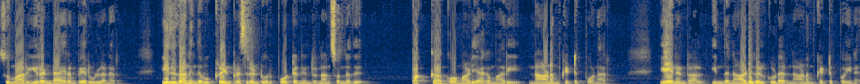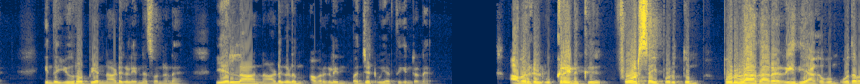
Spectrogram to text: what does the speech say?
சுமார் இரண்டாயிரம் பேர் உள்ளனர். இதுதான் இந்த உக்ரைன் பிரசிடென்ட் ஒரு போட்டன் என்று நான் சொன்னது. பக்கா கோமாளியாக மாறி நாணம் கெட்டு போனார். ஏனென்றால் இந்த நாடுகள் கூட நாணம் கெட்டு போயின. இந்த யூரோப்பியன் நாடுகள் என்ன சொன்னன? எல்லா நாடுகளும் அவர்களின் பட்ஜெட் உயர்த்துகின்றன. அவர்கள் உக்ரைனுக்கு போர்ஸை பொறுத்தும் பொருளாதார ரீதியாகவும் உதவ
